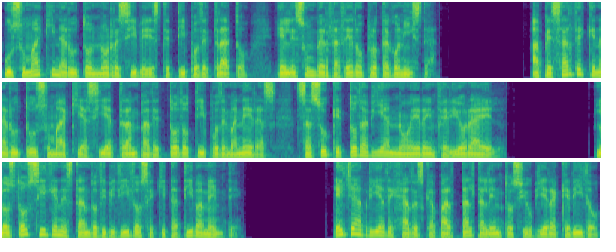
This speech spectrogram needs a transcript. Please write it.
Uzumaki Naruto no recibe este tipo de trato, él es un verdadero protagonista. A pesar de que Naruto Uzumaki hacía trampa de todo tipo de maneras, Sasuke todavía no era inferior a él. Los dos siguen estando divididos equitativamente. Ella habría dejado escapar tal talento si hubiera querido,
